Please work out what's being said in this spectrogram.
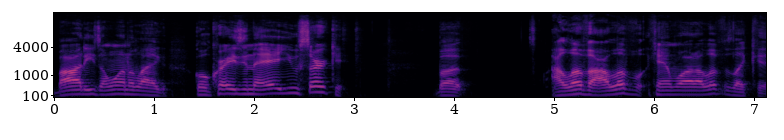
bodies. I want to like go crazy in the AU circuit. But I love I love Cam Watt. I love his like his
